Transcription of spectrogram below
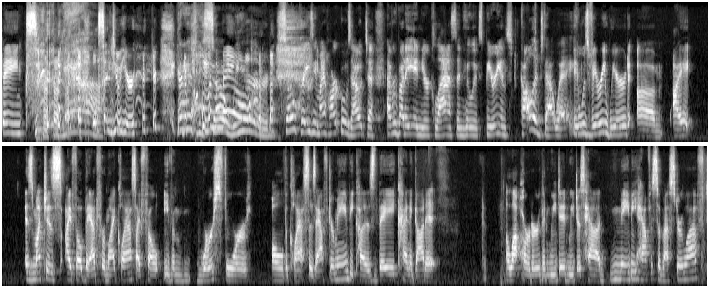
thanks. Yeah. we'll send you your your That has to diploma in the so mail. weird, so crazy. My heart goes out to everybody in your class and who experienced college that way. It was very weird. Um, I, as much as I felt bad for my class, I felt even worse for all the classes after me because they kind of got it a lot harder than we did. We just had maybe half a semester left.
